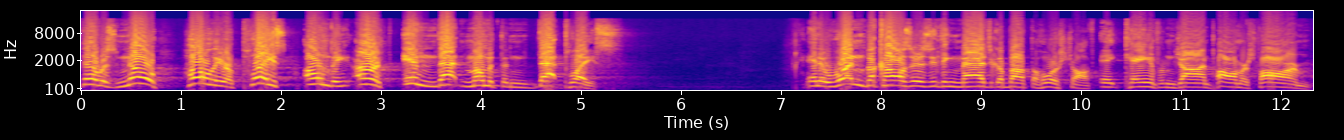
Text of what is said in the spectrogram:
There was no holier place on the earth in that moment than that place. And it wasn't because there's anything magic about the horse trough. It came from John Palmer's farm.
